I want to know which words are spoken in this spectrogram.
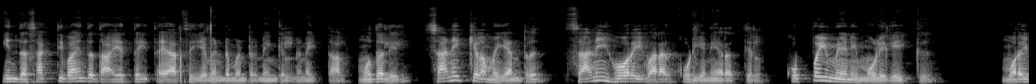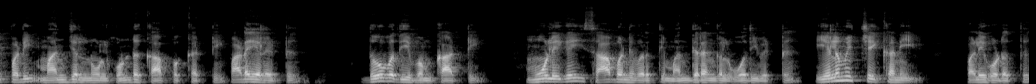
இந்த சக்தி வாய்ந்த தாயத்தை தயார் செய்ய வேண்டும் என்று நீங்கள் நினைத்தால் முதலில் சனிக்கிழமை அன்று சனி ஹோரை வரக்கூடிய நேரத்தில் குப்பை மேனி மூலிகைக்கு முறைப்படி மஞ்சள் நூல் கொண்டு காப்பு கட்டி படையலிட்டு தூபதீபம் காட்டி மூலிகை சாப நிவர்த்தி மந்திரங்கள் ஓதிவிட்டு எலுமிச்சை கனி பழி கொடுத்து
